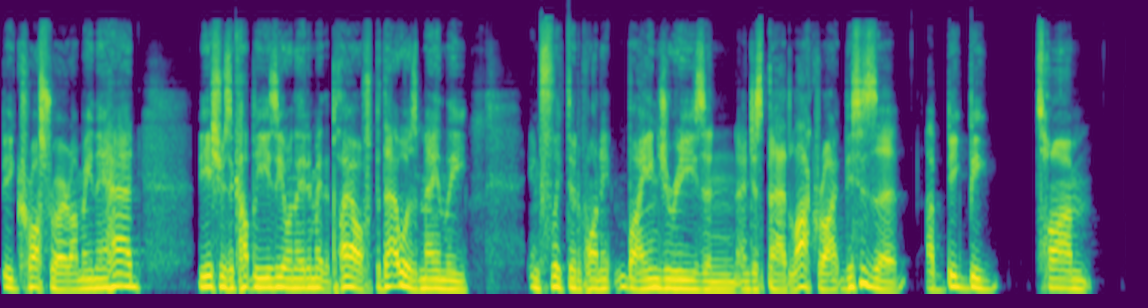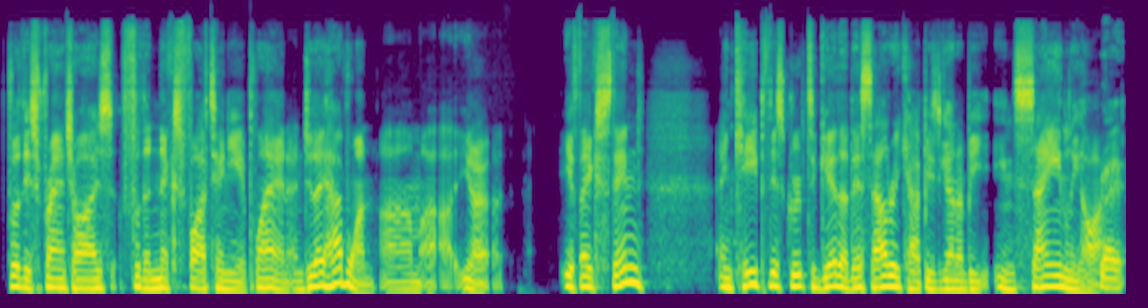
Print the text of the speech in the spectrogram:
big crossroad. I mean, they had the issues a couple of years ago when they didn't make the playoffs, but that was mainly inflicted upon it by injuries and and just bad luck, right? This is a a big big time for this franchise for the next five ten year plan. And do they have one? Um, you know, if they extend and keep this group together, their salary cap is going to be insanely high. Right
